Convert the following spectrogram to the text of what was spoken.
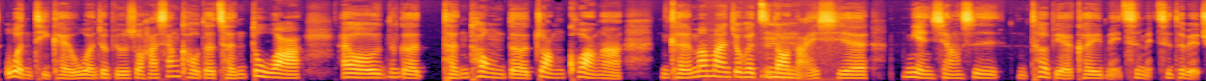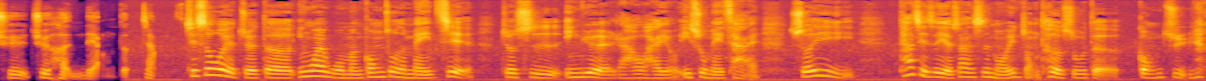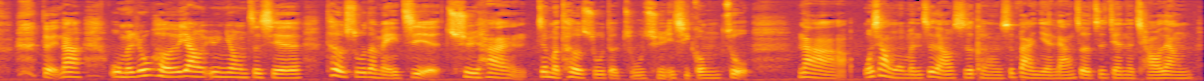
问题可以问，就比如说他伤口的程度啊，还有那个疼痛的状况啊，你可能慢慢就会知道哪一些面向是你特别可以每次每次特别去去衡量的，这样。其实我也觉得，因为我们工作的媒介就是音乐，然后还有艺术媒材，所以它其实也算是某一种特殊的工具。对，那我们如何要运用这些特殊的媒介去和这么特殊的族群一起工作？那我想，我们治疗师可能是扮演两者之间的桥梁。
